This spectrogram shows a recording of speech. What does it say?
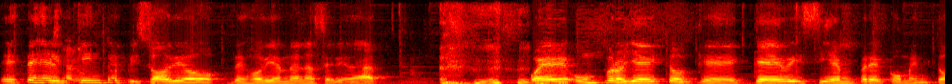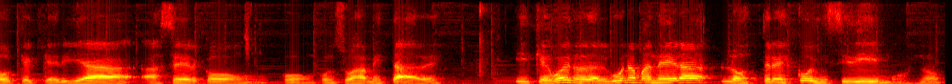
este es el Salud. quinto episodio de Jodiendo en la Seriedad. Fue un proyecto que Kevin siempre comentó que quería hacer con, con- con sus amistades y que, bueno, de alguna manera los tres coincidimos, ¿no?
